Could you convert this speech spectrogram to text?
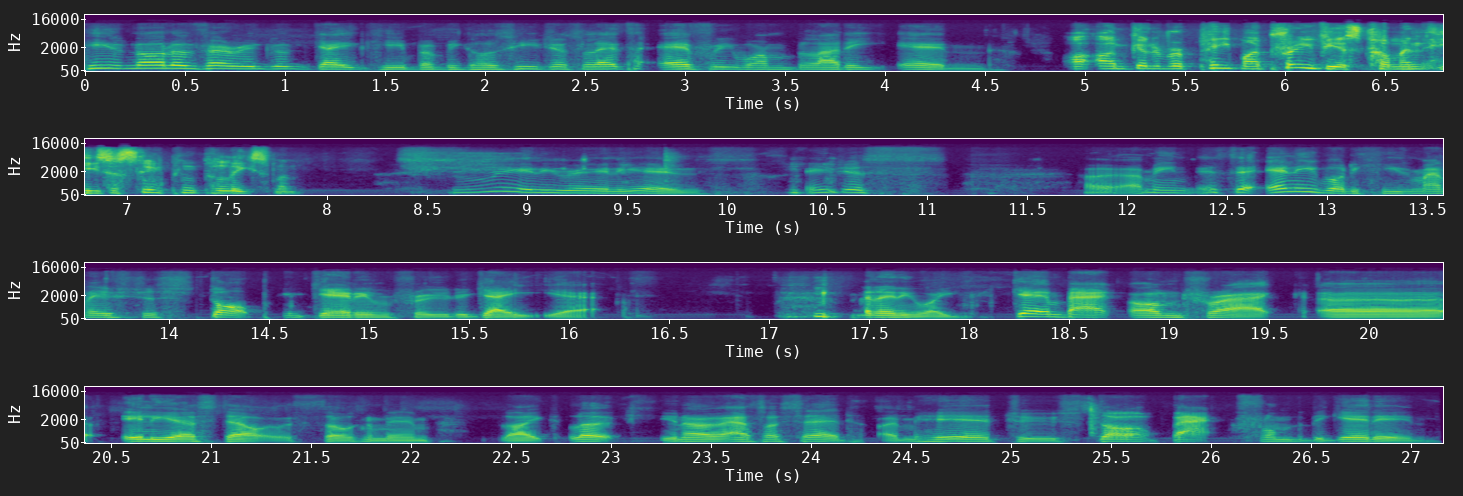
he's not a very good gatekeeper because he just lets everyone bloody in. I'm going to repeat my previous comment. He's a sleeping policeman. really, really is. He just. I mean, is there anybody he's managed to stop getting through the gate yet? But anyway, getting back on track, uh, Ilja starts talking to him like, look, you know, as I said, I'm here to start back from the beginning.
